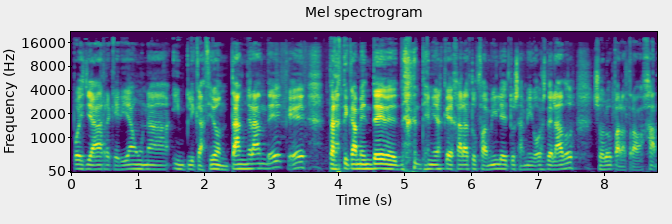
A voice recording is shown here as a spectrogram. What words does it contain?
pues ya requería una implicación tan grande que prácticamente tenías que dejar a tu familia familia y tus amigos de lado solo para trabajar.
